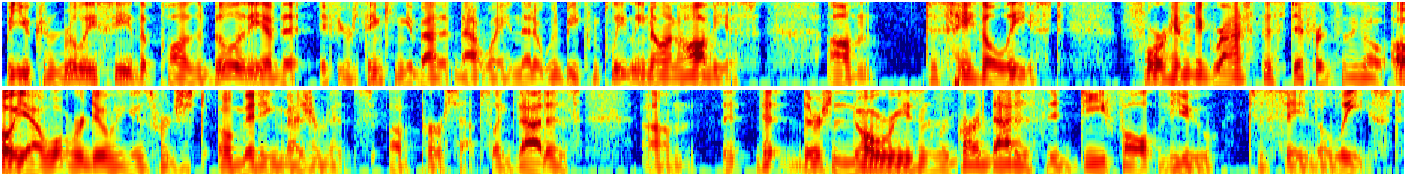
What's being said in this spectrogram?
but you can really see the plausibility of it if you're thinking about it that way, and that it would be completely non obvious, um, to say the least, for him to grasp this difference and then go, oh, yeah, what we're doing is we're just omitting measurements of percepts. Like that is, um, th- th- there's no reason to regard that as the default view, to say the least.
